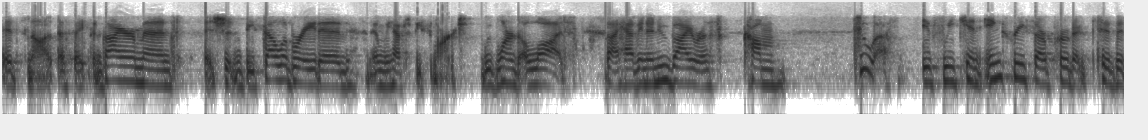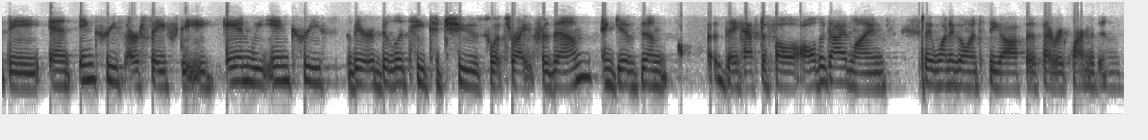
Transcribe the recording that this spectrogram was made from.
It's not a safe environment. It shouldn't be celebrated, and we have to be smart. We've learned a lot by having a new virus come to us. If we can increase our productivity and increase our safety, and we increase their ability to choose what's right for them and give them, they have to follow all the guidelines. They want to go into the office, I require them,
